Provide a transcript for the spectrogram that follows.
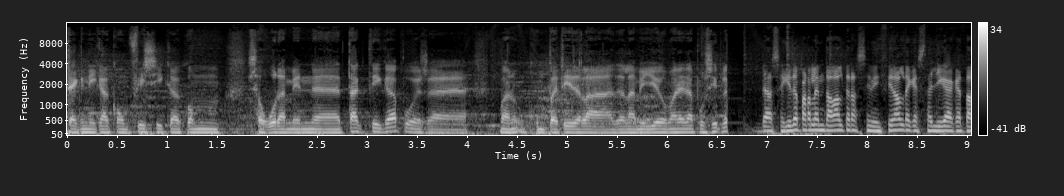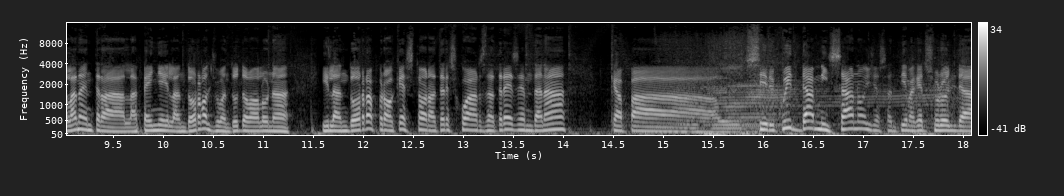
tècnica com física com segurament eh, tàctica, pues, eh, bueno, competir de la, de la millor manera possible. De seguida parlem de l'altra semifinal d'aquesta Lliga Catalana entre la Penya i l'Andorra, el Joventut de Badalona i l'Andorra, però a aquesta hora, a tres quarts de tres, hem d'anar cap al circuit de Misano. Ja sentim aquest soroll de,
